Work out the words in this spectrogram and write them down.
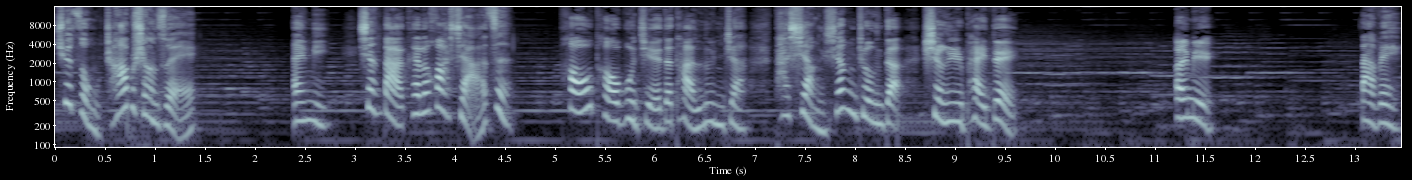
却总插不上嘴。艾米像打开了话匣子，滔滔不绝的谈论着他想象中的生日派对。艾米，大卫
